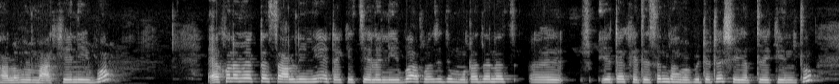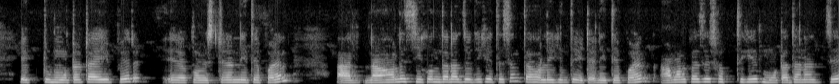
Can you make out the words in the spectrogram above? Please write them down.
ভালোভাবে মাখিয়ে নিব। এখন আমি একটা চাল নিয়ে এটাকে চেলে নিব। আপনারা যদি মোটা দানা এটা খেতেছেন ভাপা পিঠাটা, সেক্ষেত্রে কিন্তু একটু মোটা টাইপের এরকম স্ট্যান্ড নিতে পারেন। আর না হলে চিকন দানা যদি খেতেছেন, তাহলে কিন্তু এটা নিতে পারেন। আমার কাছে সবথেকে মোটা দানার যে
